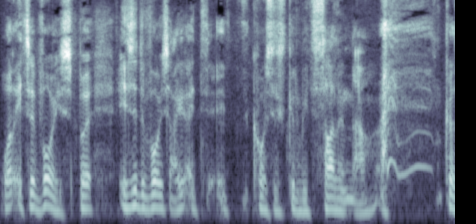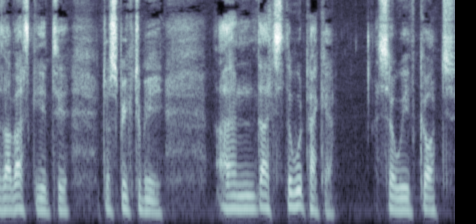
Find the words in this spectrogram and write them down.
Well, it's a voice, but is it a voice? I, it, it, of course, it's going to be silent now because I'm asking you to, to speak to me. And that's the woodpecker. So we've got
